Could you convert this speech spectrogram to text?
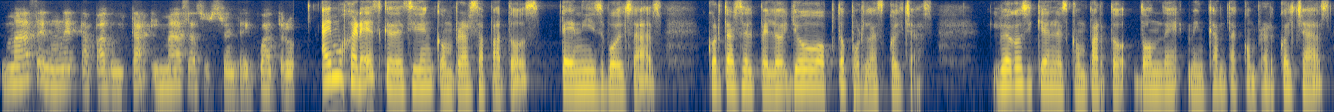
más en una etapa adulta y más a sus 34. Hay mujeres que deciden comprar zapatos, tenis, bolsas, cortarse el pelo, yo opto por las colchas. Luego, si quieren, les comparto dónde me encanta comprar colchas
